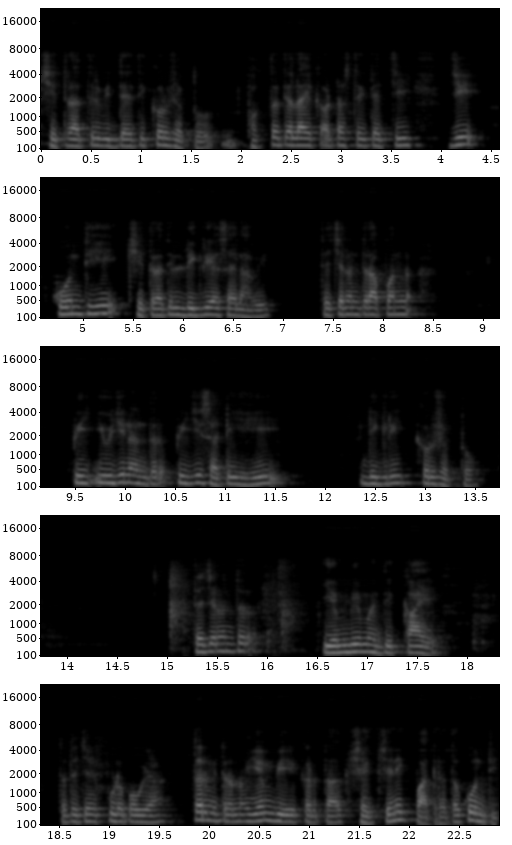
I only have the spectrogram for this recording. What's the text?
क्षेत्रातील विद्यार्थी करू शकतो. फक्त त्याला एक अट असते त्याची जी कोणतीही क्षेत्रातील डिग्री असायला हवी. त्याच्यानंतर आपण पी यू जीनंतर पी जीसाठी ही डिग्री करू शकतो. त्याच्यानंतर एम बीमध्ये काय तर त्याच्या पुढं पाहूया. तर मित्रांनो एम बी ए करता शैक्षणिक पात्रता कोणती?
